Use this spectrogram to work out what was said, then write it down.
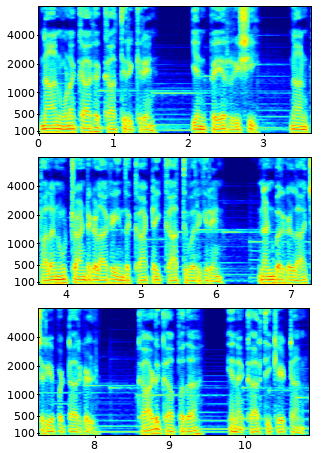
நான் உனக்காக காத்திருக்கிறேன். என் பெயர் ரிஷி. நான் பல நூற்றாண்டுகளாக இந்த காட்டை காத்து வருகிறேன். நண்பர்கள் ஆச்சரியப்பட்டார்கள். காடு காப்பதா? என கார்த்தி கேட்டான்.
